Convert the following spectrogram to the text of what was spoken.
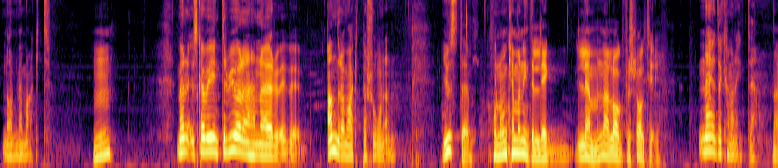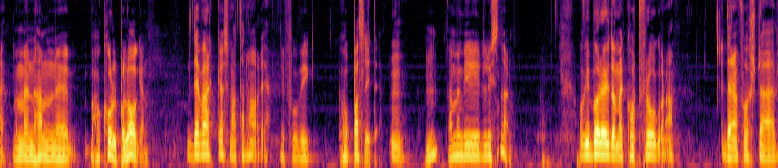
Någon med makt. Mm. Men ska vi intervjua den här eh, andra maktpersonen? Just det. Honom kan man inte lägg- lämna lagförslag till. Nej, det kan man inte. Nej, men, han eh, har koll på lagen. Det verkar som att han har det. Det får vi hoppas lite. Mm. Mm. Ja, men vi lyssnar. Och vi börjar ju då med kortfrågorna. Där den första är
